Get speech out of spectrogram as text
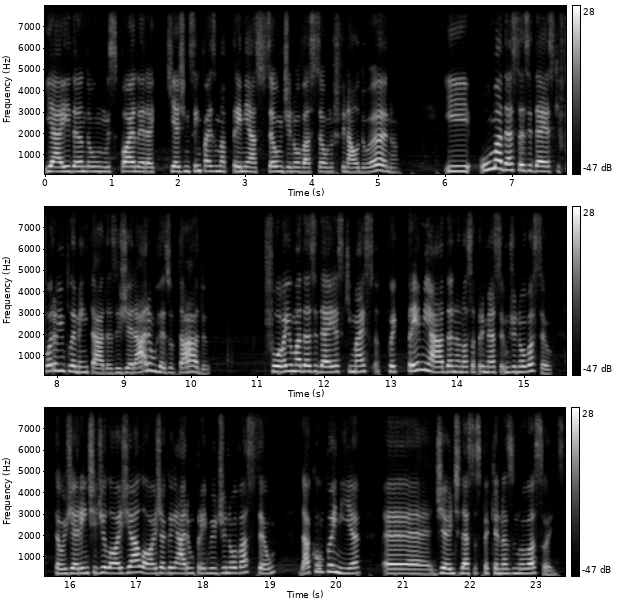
E aí, dando um spoiler aqui, a gente sempre faz uma premiação de inovação no final do ano. E uma dessas ideias que foram implementadas e geraram resultado foi uma das ideias que mais foi premiada na nossa premiação de inovação. Então, o gerente de loja e a loja ganharam um prêmio de inovação da companhia é, diante dessas pequenas inovações.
